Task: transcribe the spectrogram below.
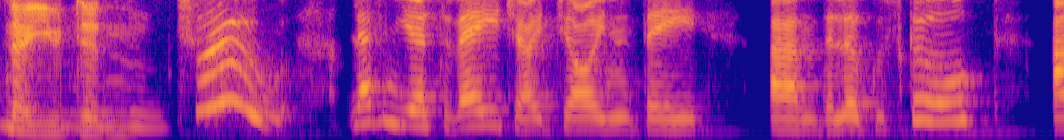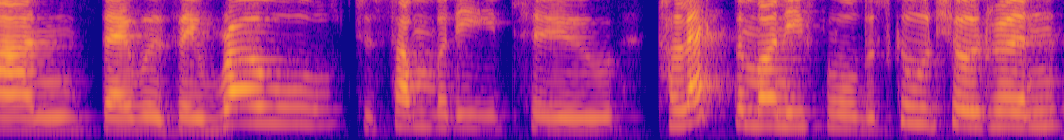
No, you didn't. True. 11 years of age, I joined the um, the local school, and there was a role to somebody to collect the money for all the school children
